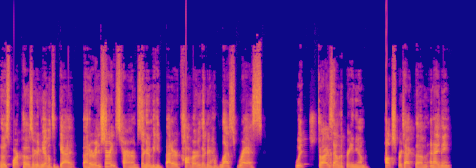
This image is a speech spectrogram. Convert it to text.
those portcos are going to be able to get better insurance terms. They're going to be better cover. They're going to have less risk, which drives down the premium, helps protect them. And I think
